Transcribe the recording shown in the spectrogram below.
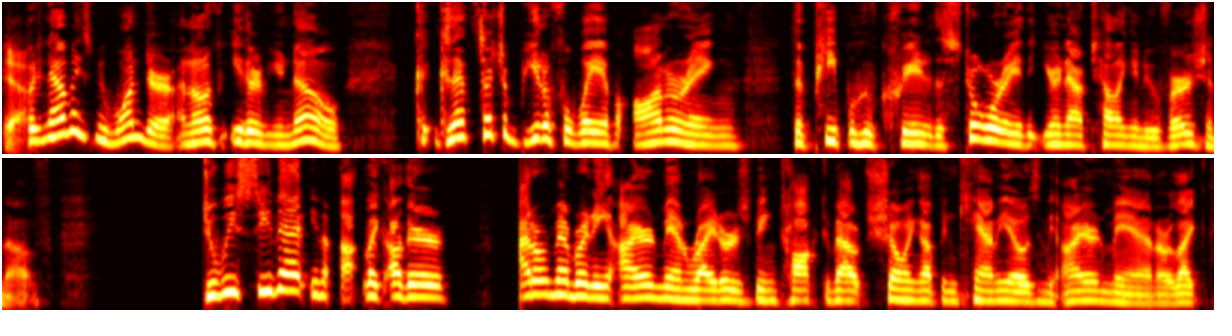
Yeah. But it now makes me wonder, I don't know if either of you know, because that's such a beautiful way of honoring the people who've created the story that you're now telling a new version of. Do we see that in, uh, like, other, I don't remember any Iron Man writers being talked about showing up in cameos in the Iron Man or like,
